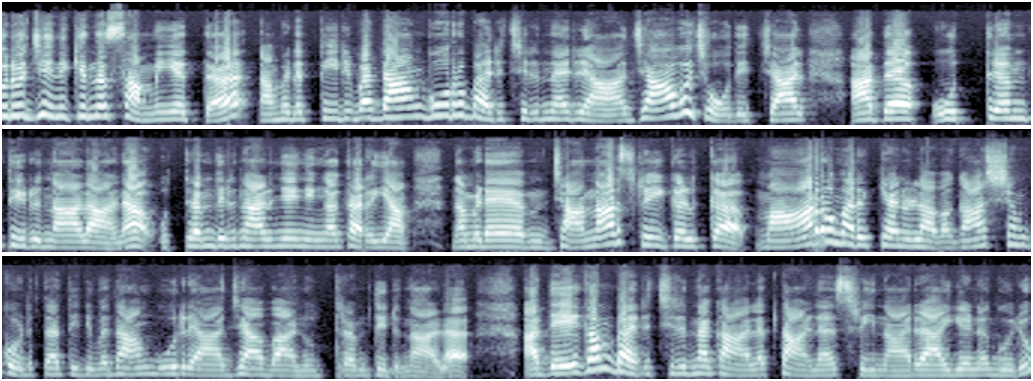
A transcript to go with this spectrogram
ഗുരു ജനിക്കുന്ന സമയത്ത് നമ്മുടെ തിരുവിതാംകൂർ ഭരിച്ചിരുന്ന രാജാവ് ചോദിച്ചാൽ അത് ഉത്രം തിരുനാളാണ്. ഉത്രം തിരുനാളിനെ നിങ്ങൾക്കറിയാം. നമ്മുടെ ചാന്നാർ സ്ത്രീകൾക്ക് മാറുമറിക്കാനുള്ള അവകാശം കൊടുത്ത തിരുവിതാംകൂർ രാജാവാണ് ഉത്രം തിരുനാൾ. അദ്ദേഹം ഭരിച്ചിരുന്ന കാലത്താണ് ശ്രീനാരായണ ഗുരു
